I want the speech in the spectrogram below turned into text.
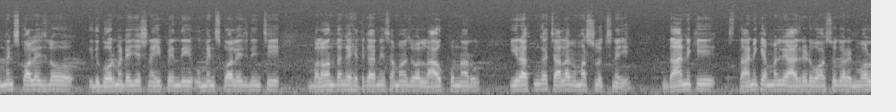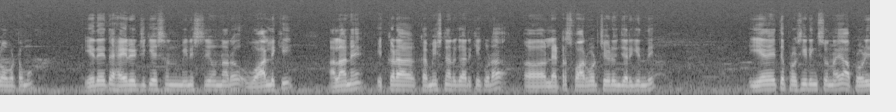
ఉమెన్స్ కాలేజ్లో ఇది గవర్నమెంటైజేషన్ అయిపోయింది. ఉమెన్స్ కాలేజ్ నుంచి బలవంతంగా హితకారిణి సమాజం వాళ్ళు లాక్కున్నారు. ఈ రకంగా చాలా విమర్శలు వచ్చినాయి. దానికి స్థానిక ఎమ్మెల్యే ఆదిరెడ్డి వాసు గారు ఇన్వాల్వ్ అవ్వటము ఏదైతే హైయర్ ఎడ్యుకేషన్ మినిస్ట్రీ ఉన్నారో వాళ్ళకి అలానే ఇక్కడ కమిషనర్ గారికి కూడా లెటర్స్ ఫార్వర్డ్ చేయడం జరిగింది. ఏదైతే ప్రొసీడింగ్స్ ఉన్నాయో ఆ ప్రొడీ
